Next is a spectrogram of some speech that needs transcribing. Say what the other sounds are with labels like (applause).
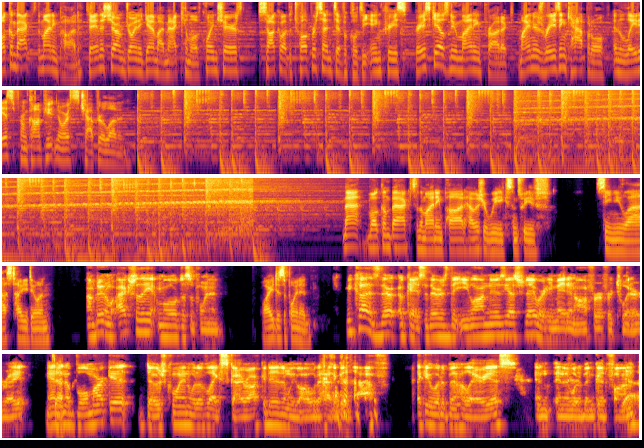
Welcome back to the Mining Pod. Today in the show, I'm joined again by Matt Kimmell of CoinShares to talk about the 12% difficulty increase, Grayscale's new mining product, miners raising capital, and the latest from Compute North's Chapter 11. Matt, welcome back to the Mining Pod. How was your week since we've seen you last? How you doing? I'm doing actually. I'm a little disappointed. Why are you disappointed? Because there. Okay, so there was the Elon news yesterday where he made an offer for Twitter, right? And Definitely. in a bull market, Dogecoin would have like skyrocketed, and we all would have had a good (laughs) laugh. Like it would have been hilarious, and and it would have been good fun. Yeah.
